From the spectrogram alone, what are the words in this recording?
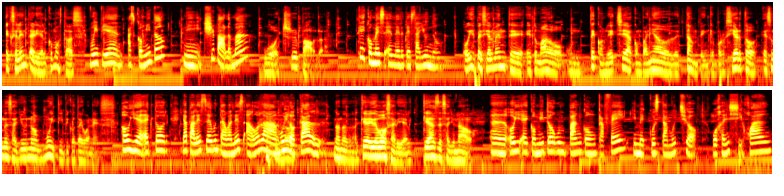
Excelente Ariel, ¿cómo estás? Muy bien, ¿has comido? ¿Ni ¿Qué comes en el desayuno? Hoy especialmente he tomado un té con leche acompañado de dumpling, que por cierto es un desayuno muy típico taiwanés. Oye, Héctor, ya parece un taiwanés ahora muy no, local. No, no, no. ¿Qué hay de vos, Ariel? ¿Qué has desayunado? Eh, hoy he comido un pan con café y me gusta mucho. 我很喜欢.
